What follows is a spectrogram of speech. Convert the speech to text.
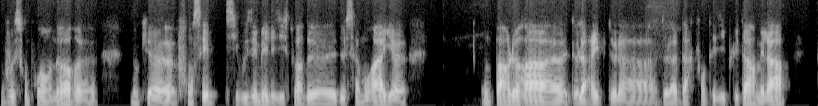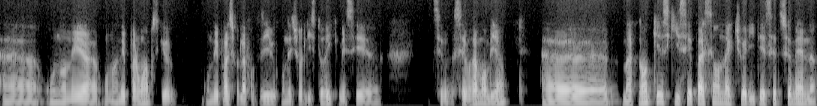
vaut son poids en or. donc foncez, si vous aimez les histoires de, de samouraï, on parlera de la hype de la, de la dark fantasy plus tard, mais là, on n'en est, on en est pas loin parce qu'on n'est pas sur de la fantasy vu qu'on est sur de l'historique, mais c'est, c'est vraiment bien. Euh, maintenant, qu'est-ce qui s'est passé en actualité cette semaine?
